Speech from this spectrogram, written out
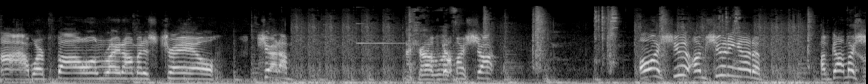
Ah, we're following right on his trail. Shoot him. I shot him Got my shot. Oh, I shoot. I'm shooting at him. I've got my Oh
